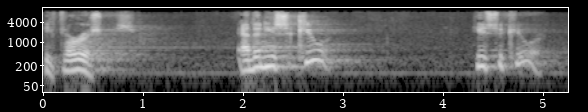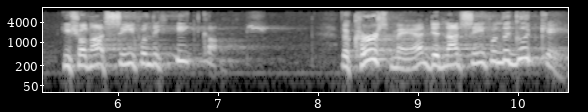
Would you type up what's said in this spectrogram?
He flourishes. And then he's secure. He's secure. He shall not see when the heat comes. The cursed man did not see when the good came.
